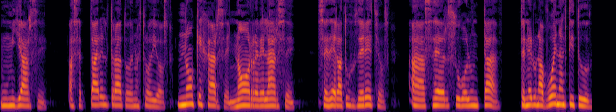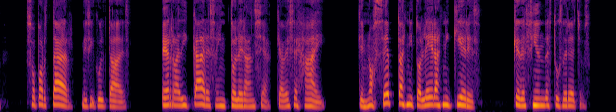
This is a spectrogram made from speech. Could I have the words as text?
humillarse, aceptar el trato de nuestro Dios, no quejarse, no rebelarse, ceder a tus derechos, a hacer su voluntad, tener una buena actitud, soportar dificultades, erradicar esa intolerancia que a veces hay, que no aceptas ni toleras ni quieres, que defiendes tus derechos.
